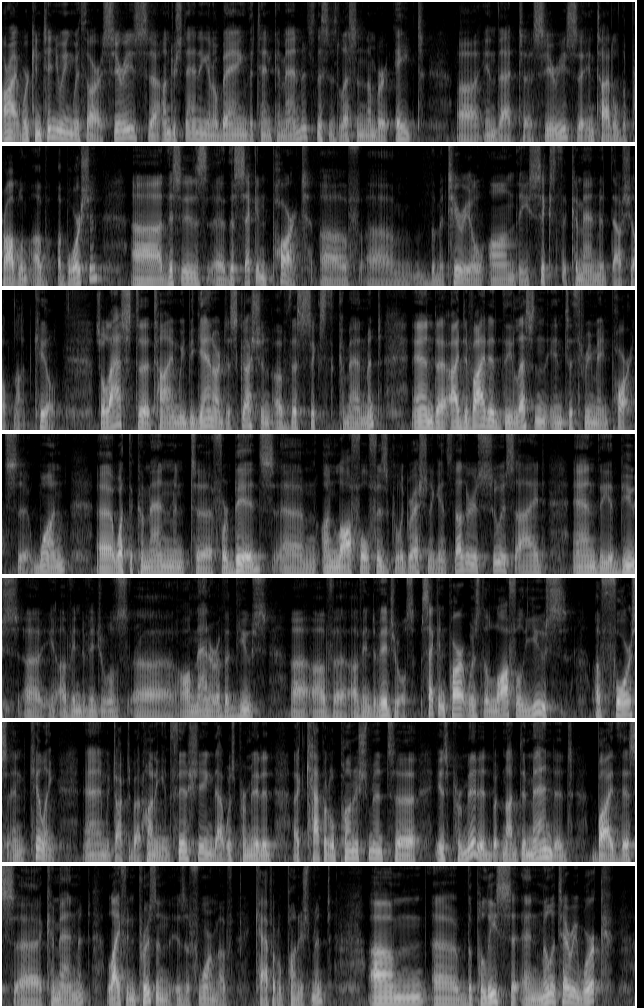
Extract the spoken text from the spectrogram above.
All right, we're continuing with our series, uh, Understanding and Obeying the Ten Commandments. This is lesson number eight uh, in that uh, series uh, entitled The Problem of Abortion. Uh, this is uh, the second part of um, the material on the sixth commandment, thou shalt not kill. So last time we began our discussion of this sixth commandment and I divided the lesson into three main parts. one, uh, what the commandment uh, forbids, um, unlawful physical aggression against others, suicide, and the abuse uh, of individuals, uh, all manner of abuse uh, of, uh, of individuals. Second part was the lawful use of force and killing. And we talked about hunting and fishing, that was permitted. capital punishment is permitted but not demanded by this uh, commandment. Life in prison is a form of capital punishment. Um, uh, the police and military work,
